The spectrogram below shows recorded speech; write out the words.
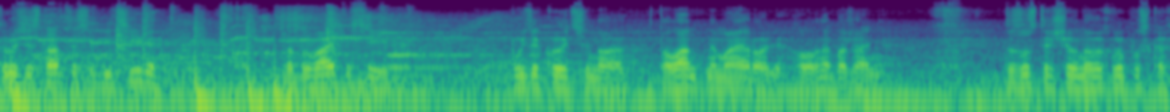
друзі, ставте собі цілі, добивайтеся їх будь-якою ціною. Талант не має ролі, головне бажання. До зустрічі у нових випусках.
